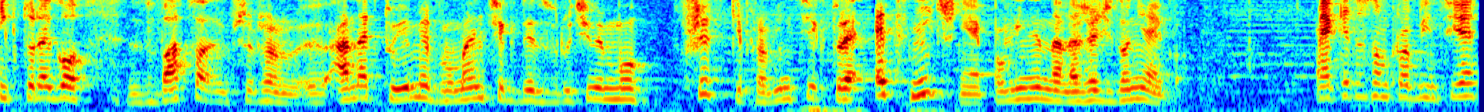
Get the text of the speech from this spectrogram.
i którego zwraca, anektujemy w momencie, gdy zwrócimy mu wszystkie prowincje, które etnicznie powinny należeć do niego. Jakie to są prowincje?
